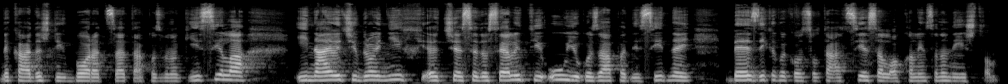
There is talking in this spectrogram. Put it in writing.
nekadašnjih boraca takozvanog Isila i najveći broj njih će se doseliti u jugozapadni Sidnej bez ikakve konsultacije sa lokalnim stanovništvom.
